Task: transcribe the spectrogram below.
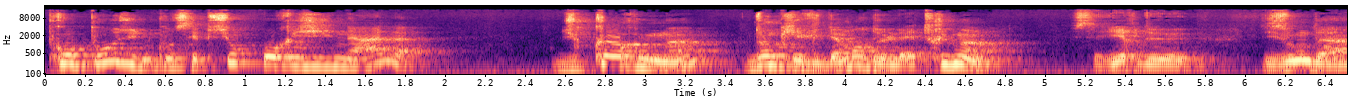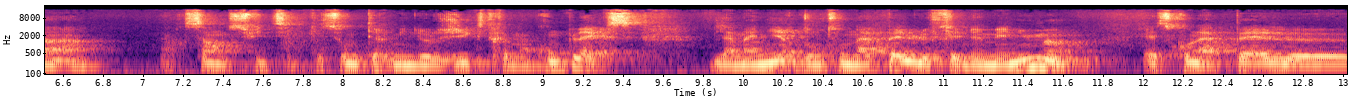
propose une conception originale du corps humain, donc évidemment de l'être humain, c'est-à-dire de, disons, d'un. Alors ça ensuite c'est une question de terminologie extrêmement complexe, la manière dont on appelle le phénomène humain. Est-ce qu'on appelle euh,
